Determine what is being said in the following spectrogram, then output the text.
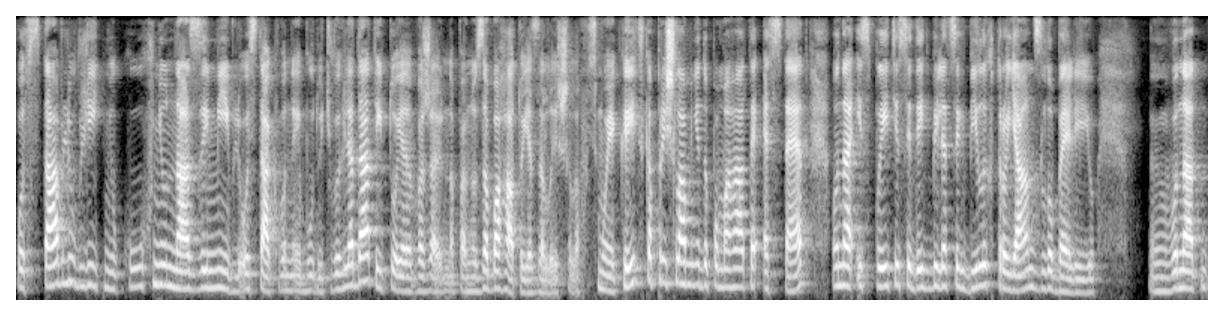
поставлю в літню кухню на зимівлю. Ось так вони будуть виглядати. І то я вважаю, напевно, забагато я залишила. Ось моя кицька прийшла мені допомагати, естет. Вона і спить, і сидить біля цих білих троян з лобелією. Е, Вона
